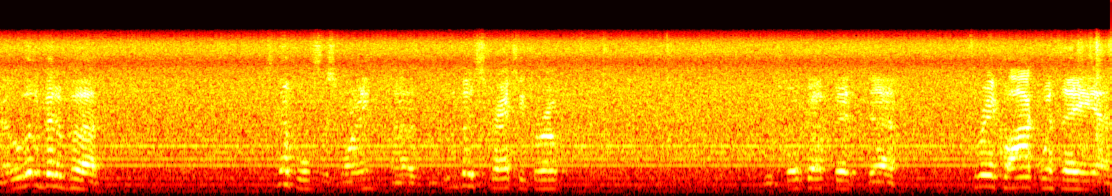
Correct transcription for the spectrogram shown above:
Got a little bit of uh, sniffles this morning, uh, a little bit of scratchy throat. We woke up at uh, 3 o'clock with a uh,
